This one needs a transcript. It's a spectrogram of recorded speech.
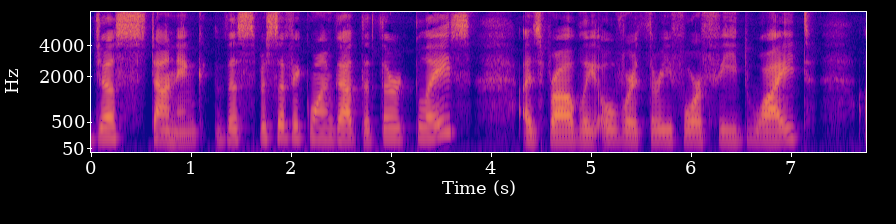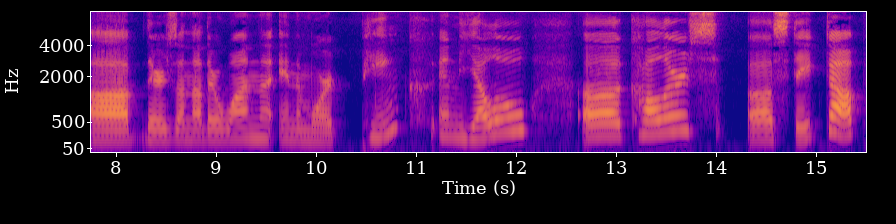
just stunning. This specific one got the third place. It's probably over three, four feet wide. Uh, there's another one in a more pink and yellow uh, colors uh, staked up.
